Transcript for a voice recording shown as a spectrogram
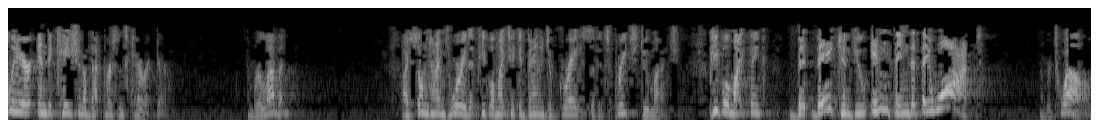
clear indication of that person's character. Number 11. I sometimes worry that people might take advantage of grace if it's preached too much. People might think that they can do anything that they want. Number 12.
